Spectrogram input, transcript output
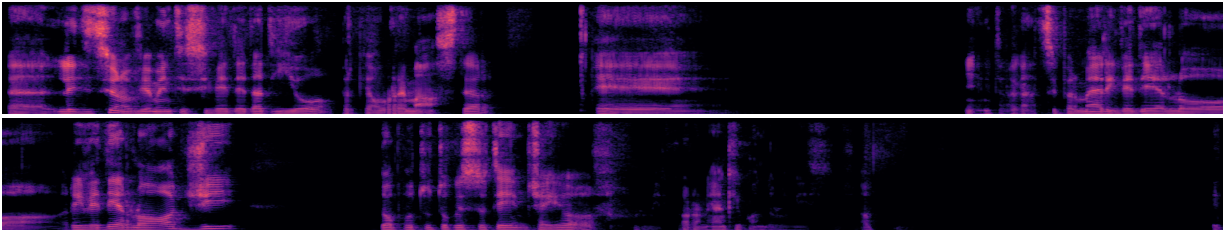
Eh, L'edizione ovviamente si vede da Dio perché è un remaster e niente ragazzi, per me rivederlo, rivederlo oggi dopo tutto questo tempo, cioè io ricordo neanche quando l'ho visto, cioè,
